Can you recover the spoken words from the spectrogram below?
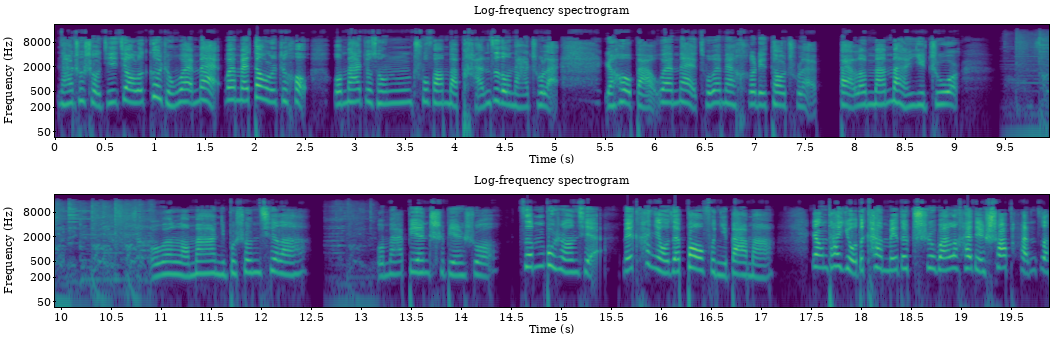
拿出手机叫了各种外卖。外卖到了之后，我妈就从厨房把盘子都拿出来，然后把外卖从外卖盒里倒出来，摆了满满一桌。我问老妈：“你不生气了？”我妈边吃边说：“怎么不生气？没看见我在报复你爸吗？让他有的看没得吃，完了还得刷盘子，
